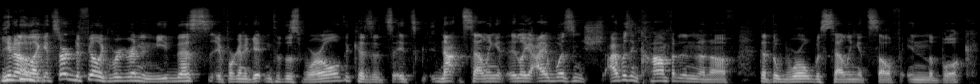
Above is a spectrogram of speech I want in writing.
you know, like it started to feel like we're gonna need this if we're gonna get into this world because it's it's not selling it. Like I wasn't sh- I wasn't confident enough that the world was selling itself in the book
